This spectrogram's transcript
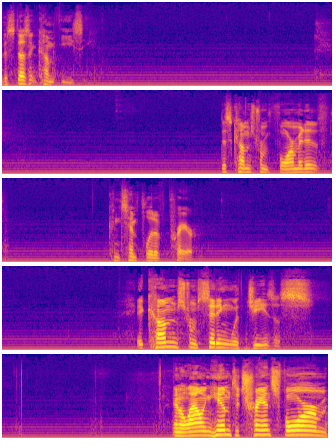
This doesn't come easy. This comes from formative, contemplative prayer. It comes from sitting with Jesus and allowing Him to transform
